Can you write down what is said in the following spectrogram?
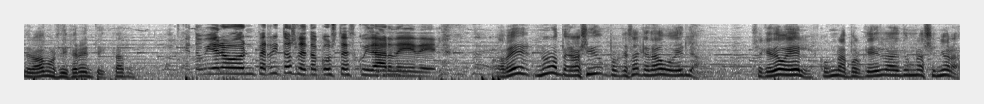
pero vamos, diferente, claro. Los que tuvieron perritos le tocó a usted cuidar de, de él. A ver, no, no, pero ha sido porque se ha quedado ella. Se quedó él con una, porque era de una señora.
